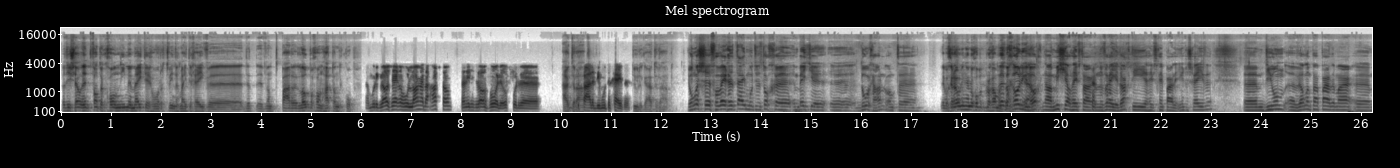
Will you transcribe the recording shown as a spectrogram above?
dat is zo. En het valt ook gewoon niet meer mee tegenwoordig 20 meter geven. eh, Dat, eh, want paarden lopen gewoon hard aan de kop. Dan moet ik wel zeggen, hoe langer de afstand, dan is het wel een voordeel voor de, de Uiteraard. paarden die moeten geven. Tuurlijk, uiteraard. Jongens, eh, vanwege de tijd moeten we toch eh, een beetje eh, doorgaan. Want eh, We hebben Groningen nog op het programma we hebben. Groningen Ja. nog. Nou, Michel heeft daar een vrije dag. Die heeft geen paarden ingeschreven. Ehm, Dion eh, wel een paar paarden, maar ehm,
